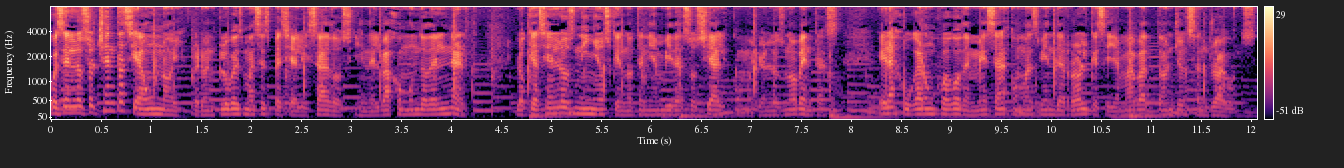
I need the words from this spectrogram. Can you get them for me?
Pues en los 80s y aún hoy, pero en clubes más especializados y en el bajo mundo del nerd, lo que hacían los niños que no tenían vida social, como yo en los 90s, era jugar un juego de mesa o más bien de rol que se llamaba Dungeons and Dragons.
